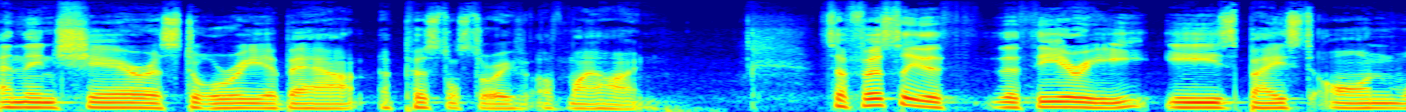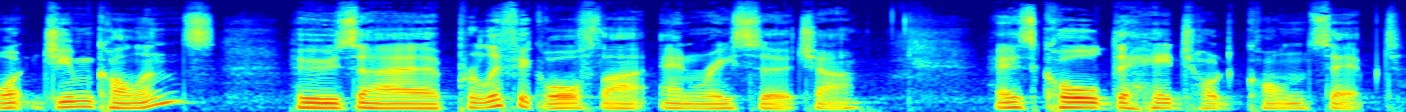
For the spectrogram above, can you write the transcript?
and then share a story about a personal story of my own. So, firstly, the, the theory is based on what Jim Collins, who's a prolific author and researcher, has called the hedgehog concept.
